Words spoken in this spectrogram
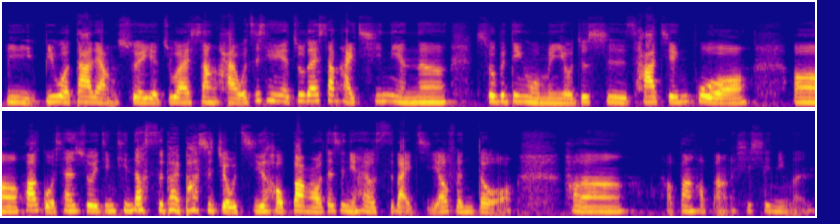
比比我大两岁，也住在上海。我之前也住在上海七年呢，说不定我们有就是擦肩过哦。呃，花果山说已经听到四百八十九集，好棒哦！但是你还有四百集要奋斗哦。好了，好棒，好棒，谢谢你们，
